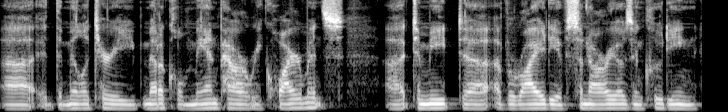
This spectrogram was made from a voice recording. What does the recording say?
uh, the military medical manpower requirements uh, to meet uh, a variety of scenarios, including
